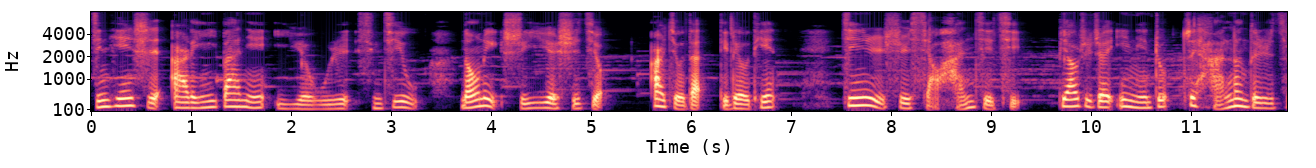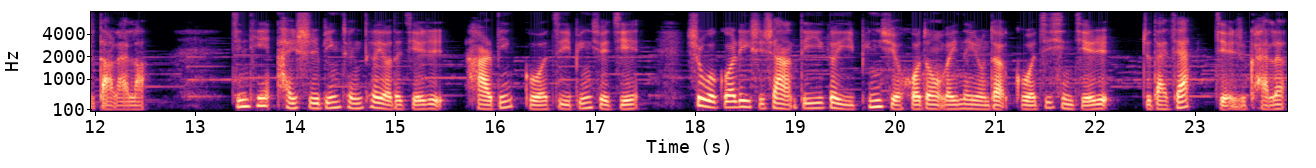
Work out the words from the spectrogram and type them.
今天是二零一八年一月五日，星期五，农历十一月十九，二九的第六天。今日是小寒节气，标志着一年中最寒冷的日子到来了。今天还是冰城特有的节日——哈尔滨国际冰雪节。是我国历史上第一个以冰雪活动为内容的国际性节日，祝大家节日快乐！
